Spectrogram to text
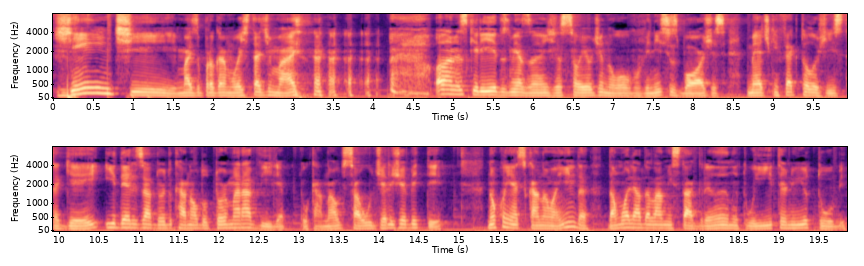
Gente, mas o programa hoje está demais. Olá, meus queridos, minhas anjas, sou eu de novo, Vinícius Borges, médico infectologista gay e idealizador do canal Doutor Maravilha, o canal de saúde LGBT. Não conhece o canal ainda? Dá uma olhada lá no Instagram, no Twitter, no YouTube.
